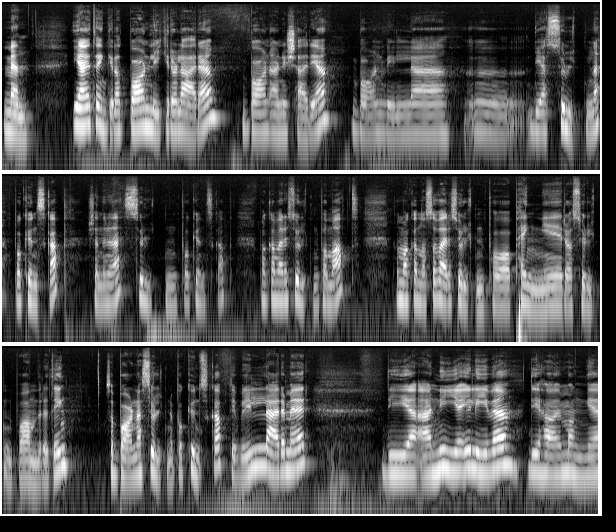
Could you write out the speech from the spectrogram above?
Men jeg tenker at barn liker å lære. Barn er nysgjerrige. Barn vil øh, De er sultne på kunnskap. Skjønner du det? Sulten på kunnskap. Man kan være sulten på mat, men man kan også være sulten på penger og sulten på andre ting. Så barn er sultne på kunnskap. De vil lære mer. De er nye i livet. De har mange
